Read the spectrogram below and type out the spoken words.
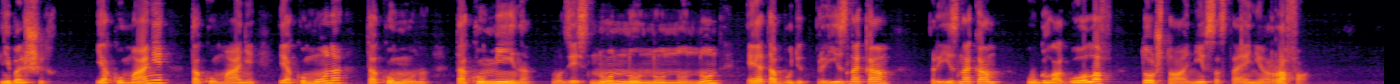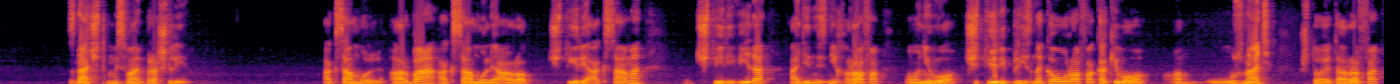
небольших. Якумани, такумани, якумуна, такумуна, такумина. Вот здесь нун, нун, нун, нун, нун. Это будет признаком, признаком у глаголов то, что они в состоянии рафа. Значит, мы с вами прошли аксамуль арба, аксамуль араб, четыре аксама, четыре вида, один из них рафа, у него четыре признака у рафа, как его узнать, что это рафа,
